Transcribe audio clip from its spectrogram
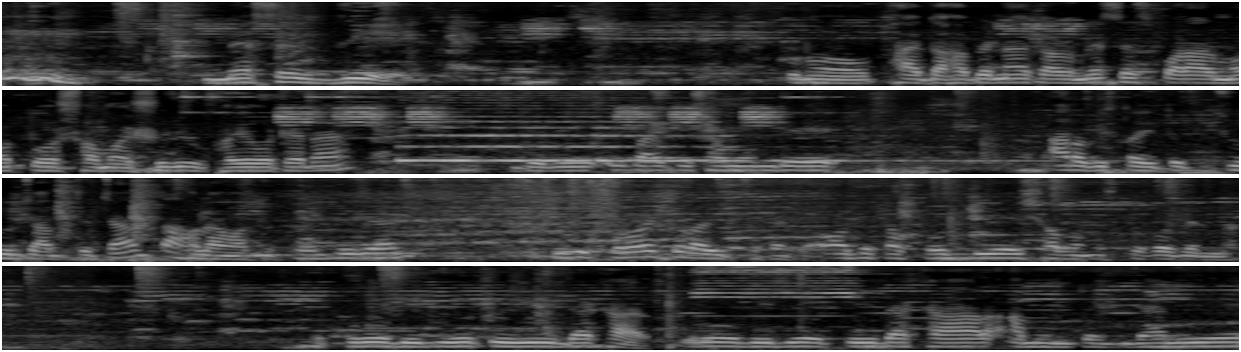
মেসেজ দিয়ে কোনো ফায়দা হবে না, কারণ মেসেজ পড়ার মতো সময় সুযোগ হয়ে ওঠে না। যদি বাড়িটি সম্বন্ধে আরও বিস্তারিত কিছু জানতে চান, তাহলে আমাকে ফোন দিবেন। যদি ক্রয় করার ইচ্ছে থাকে, অযথা ফোন দিয়ে সময় নষ্ট করবেন না। পুরো ভিডিওটি দেখার, পুরো ভিডিওটি দেখার আমন্ত্রণ জানিয়ে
